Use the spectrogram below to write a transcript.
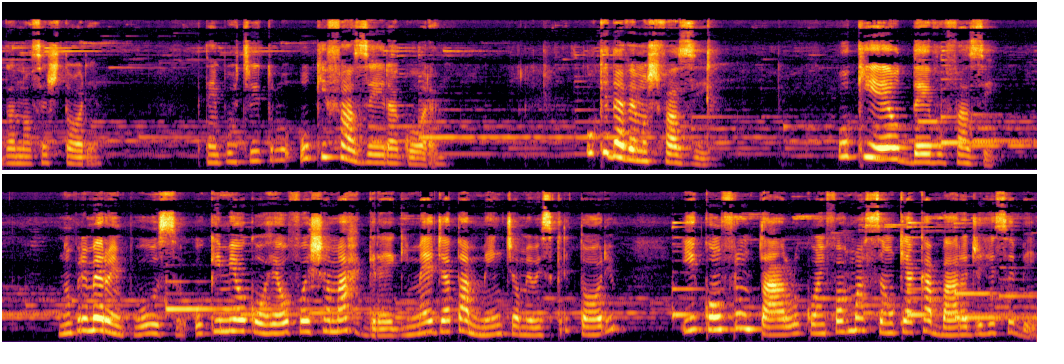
da nossa história, que tem por título O que fazer agora? O que devemos fazer? O que eu devo fazer? No primeiro impulso, o que me ocorreu foi chamar Greg imediatamente ao meu escritório e confrontá-lo com a informação que acabara de receber.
